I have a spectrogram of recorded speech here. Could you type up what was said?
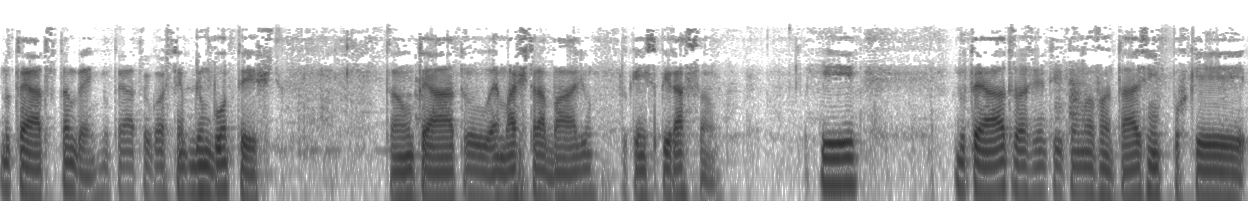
No teatro também. No teatro eu gosto sempre de um bom texto. Então o teatro é mais trabalho do que inspiração. E no teatro a gente tem uma vantagem porque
